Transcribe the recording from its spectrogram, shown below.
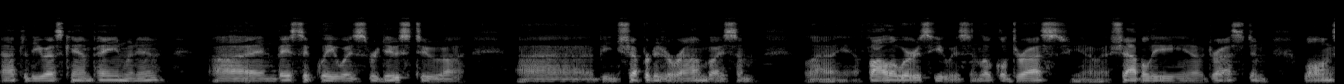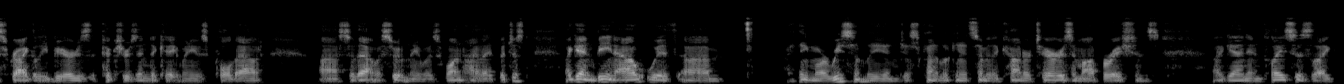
after the U.S. campaign went in, uh, and basically was reduced to uh, uh, being shepherded around by some uh, you know, followers. He was in local dress, you know, shabbily, you know, dressed and long, scraggly beard, as the pictures indicate when he was pulled out. Uh, so that was certainly was one highlight. But just again, being out with, um, I think more recently, and just kind of looking at some of the counterterrorism operations again in places like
